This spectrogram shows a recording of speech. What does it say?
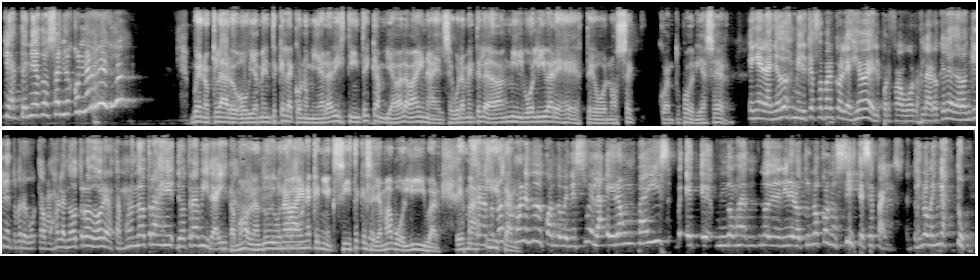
ya tenía dos años con la regla. Bueno, claro, obviamente que la economía era distinta y cambiaba la vaina. Él seguramente le daban mil bolívares, este, o no sé cuánto podría ser. En el año 2000 que fue para el colegio él, por favor, claro que le daban 500, pero estamos hablando de otro dólar, estamos hablando de otra, de otra vida. Estamos hablando de una Estamos- vaina que ni existe que se llama Bolívar. Es O más, sea, nosotros Ethan, estamos hablando de cuando Venezuela era un país eh, eh, no, más- no de dinero, tú no conociste ese país, entonces no vengas tú.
